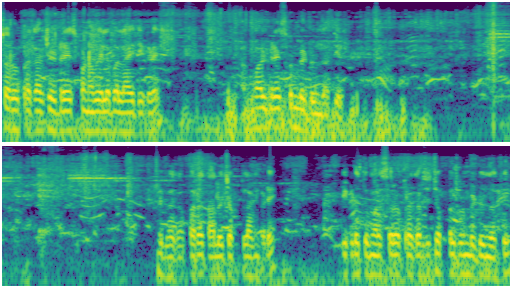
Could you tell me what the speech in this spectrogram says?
सर्व प्रकारचे ड्रेस पण अवेलेबल आहेत इकडे. तुम्हाला ड्रेस पण भेटून जातील. हे बघा परत आलो चप्पलांकडे. इकडे तुम्हाला सर्व प्रकारचे चप्पल पण भेटून जातील.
